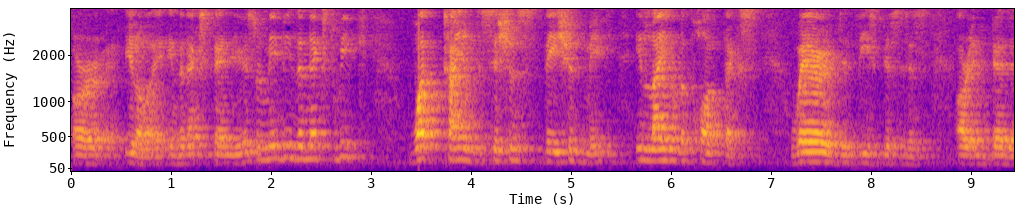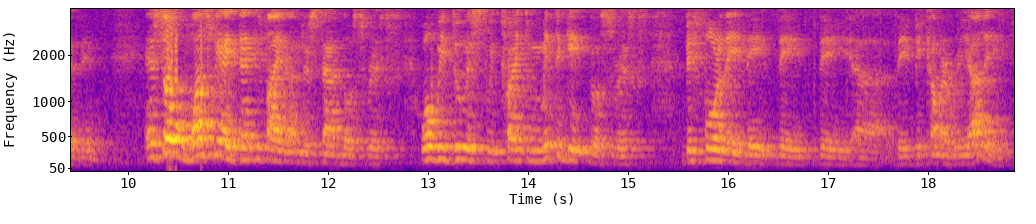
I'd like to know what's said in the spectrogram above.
or you know, in the next 10 years, or maybe the next week, what kind of decisions they should make in light of the context where the, these businesses are embedded in. And so once we identify and understand those risks, what we do is we try to mitigate those risks before they, they, they, they, uh, they become a reality.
